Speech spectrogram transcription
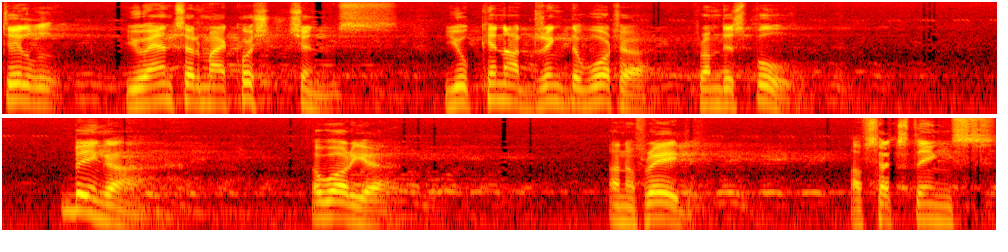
till you answer my questions, you cannot drink the water from this pool. Being a, a warrior, unafraid of such things,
